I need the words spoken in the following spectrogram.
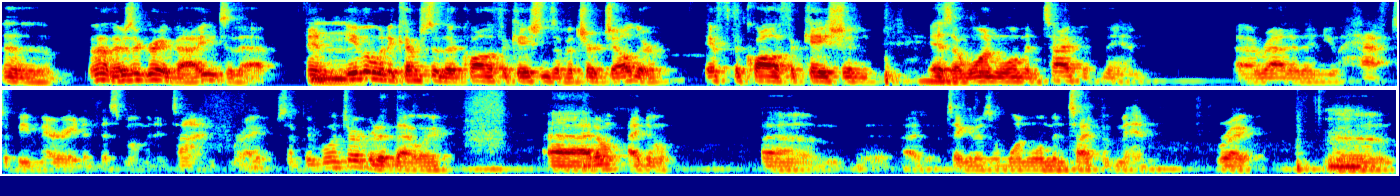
Uh, oh, there's a great value to that. And mm. even when it comes to the qualifications of a church elder, if the qualification is a one woman type of man, uh, rather than you have to be married at this moment in time, right? Some people interpret it that way. Uh, I don't. I don't. Um, I take it as a one woman type of man, right? Mm. Um,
